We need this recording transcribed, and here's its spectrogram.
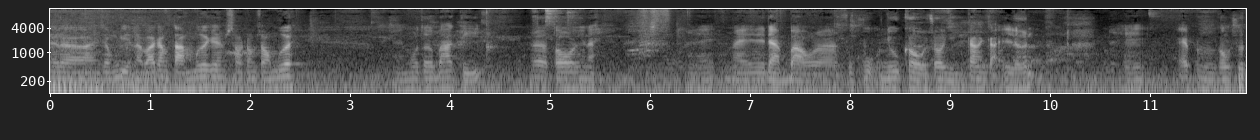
đây là dòng điện là 380 cho em 660 đấy, motor 3 kg rất là to như này. Đấy, này để đảm bảo là phục vụ nhu cầu cho những trang trại lớn. Đấy, ép công suất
